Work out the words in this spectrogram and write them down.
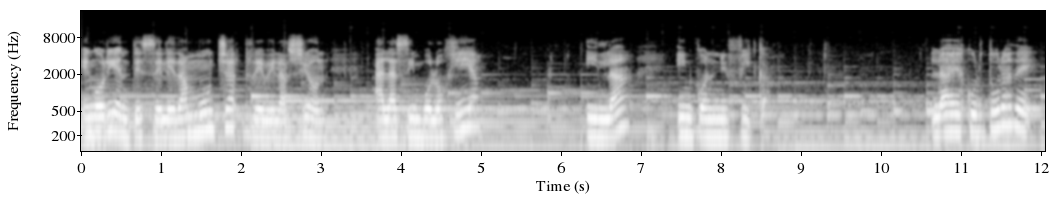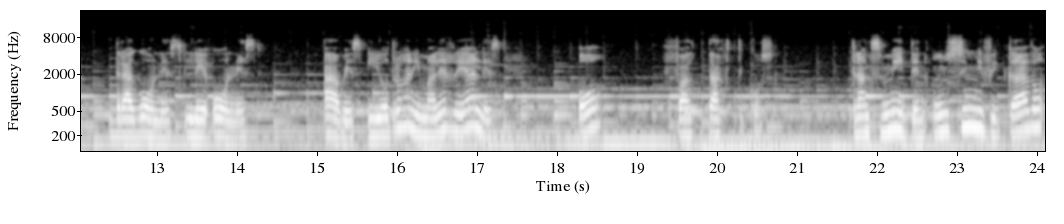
En Oriente se le da mucha revelación a la simbología y la inconifica. Las esculturas de dragones, leones, aves y otros animales reales o fantásticos transmiten un significado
